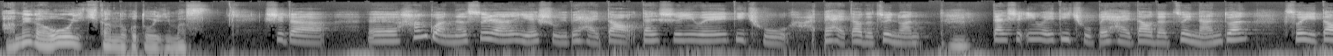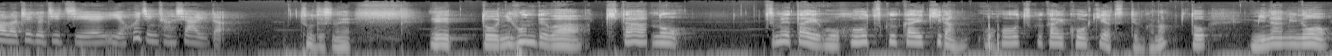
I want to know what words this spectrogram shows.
雨が多い期間のことを言います。是的，呃，韩馆呢虽然也属于北海道，但是因为地处海北海道的最南，但是因为地处北海道的最南端，所以到了这个季节也会经常下雨的。そうですね。えーっと、日本では北の冷たいオホーツク海気団、オホーツク海高気圧っていうのかなと、南の、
